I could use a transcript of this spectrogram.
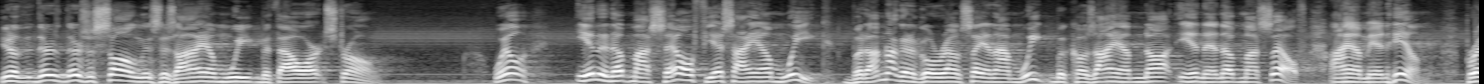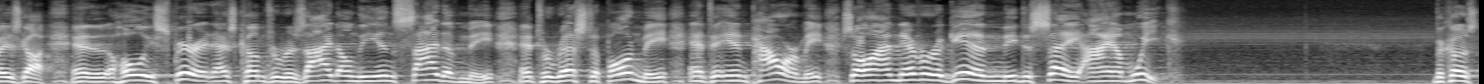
you know, there's, there's a song that says, I am weak, but thou art strong. Well, in and of myself, yes, I am weak, but I'm not going to go around saying I'm weak because I am not in and of myself. I am in Him. Praise God. And the Holy Spirit has come to reside on the inside of me and to rest upon me and to empower me so I never again need to say I am weak. Because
